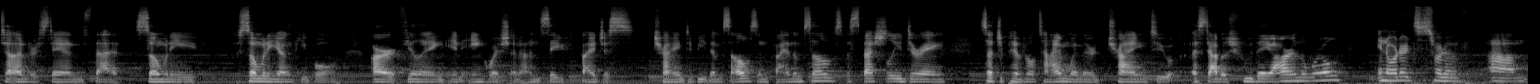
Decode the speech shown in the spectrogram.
to understand that so many, so many young people are feeling in anguish and unsafe by just trying to be themselves and find themselves, especially during such a pivotal time when they're trying to establish who they are in the world in order to sort of um,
